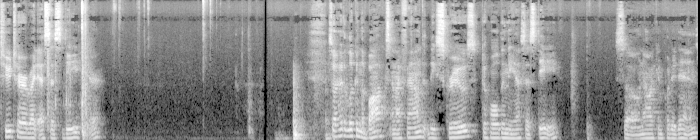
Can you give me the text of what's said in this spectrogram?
Two terabyte SSD here. So I had to look in the box and I found the screws to hold in the SSD. So now I can put it in.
